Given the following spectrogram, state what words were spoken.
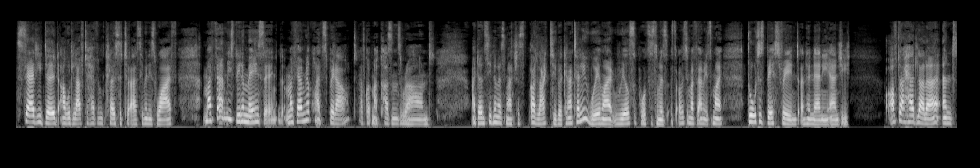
sad he did. I would love to have him closer to us, him and his wife. My family's been amazing. My family are quite spread out. I've got my cousins around. I don't see them as much as I'd like to, but can I tell you where my real support system is? It's obviously my family. It's my daughter's best friend and her nanny, Angie. After I had Lala and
